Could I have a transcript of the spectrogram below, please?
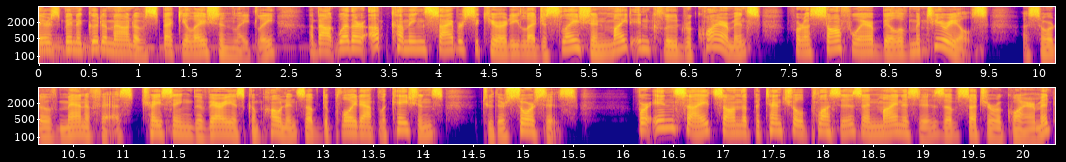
There's been a good amount of speculation lately about whether upcoming cybersecurity legislation might include requirements for a software bill of materials, a sort of manifest tracing the various components of deployed applications to their sources. For insights on the potential pluses and minuses of such a requirement,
